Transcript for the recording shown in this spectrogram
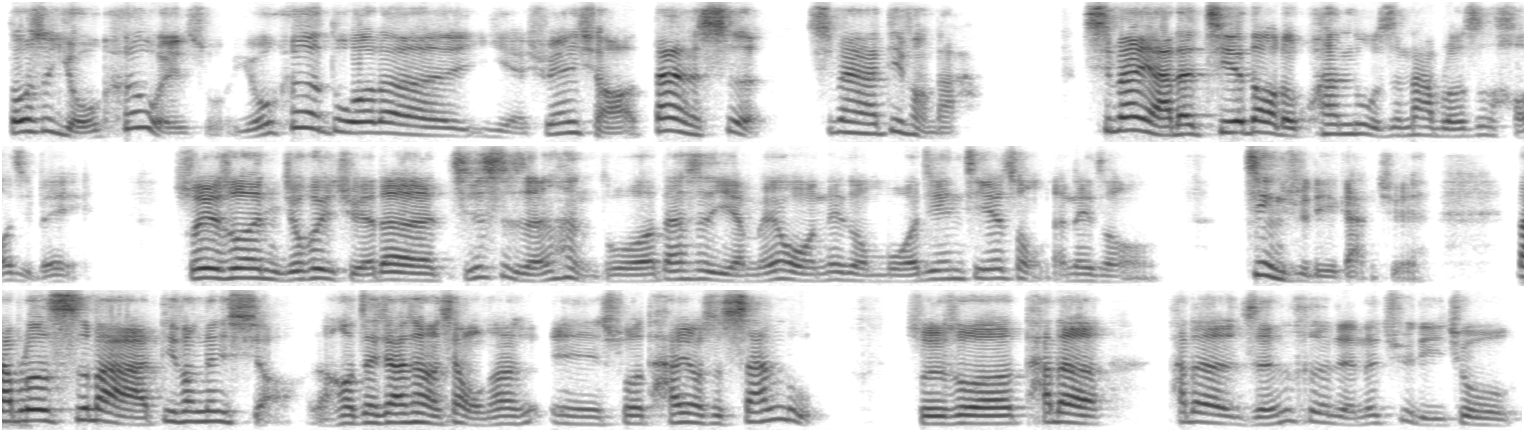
都是游客为主，游客多了也喧嚣，但是西班牙地方大，西班牙的街道的宽度是那不勒斯的好几倍。所以说你就会觉得，即使人很多，但是也没有那种摩肩接踵的那种近距离感觉。那不勒斯吧，地方更小，然后再加上像我刚刚嗯说，它又是山路，所以说它的它的人和人的距离就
